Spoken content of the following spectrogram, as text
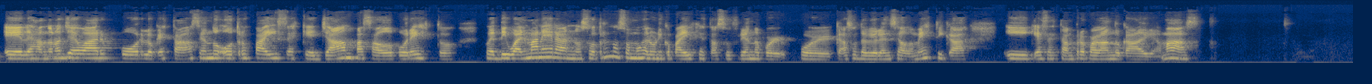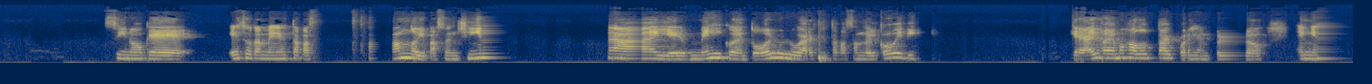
eh, dejándonos llevar por lo que están haciendo otros países que ya han pasado por esto, pues de igual manera nosotros no somos el único país que está sufriendo por, por casos de violencia doméstica y que se están propagando cada día más, sino que esto también está pasando y pasó en China y en México, en todos los lugares que está pasando el COVID y que ahí podemos adoptar, por ejemplo, en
